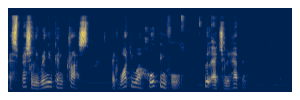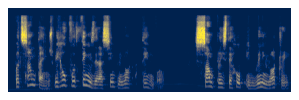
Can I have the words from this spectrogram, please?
especially when you can trust that what you are hoping for will actually happen. But sometimes we hope for things that are simply not attainable. Some place their hope in winning lottery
